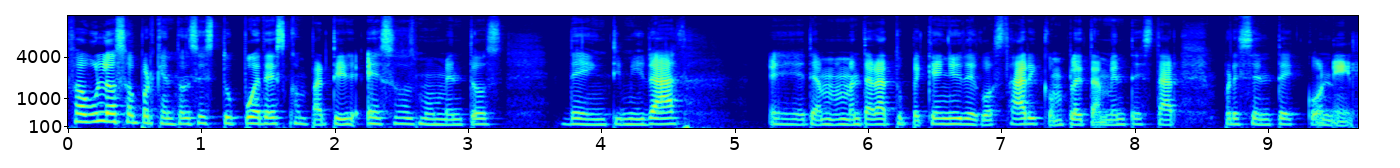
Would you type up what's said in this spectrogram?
fabuloso porque entonces tú puedes compartir esos momentos de intimidad, eh, de amamantar a tu pequeño y de gozar y completamente estar presente con él.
